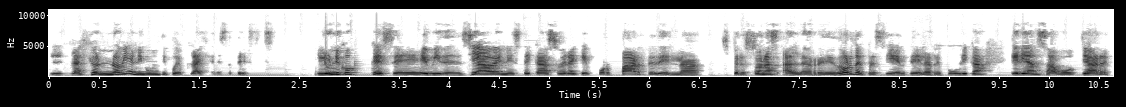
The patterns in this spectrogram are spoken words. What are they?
el plagio, no había ningún tipo de plagio en esta tesis. Y lo único que se evidenciaba en este caso era que por parte de las personas alrededor del presidente de la República querían sabotear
